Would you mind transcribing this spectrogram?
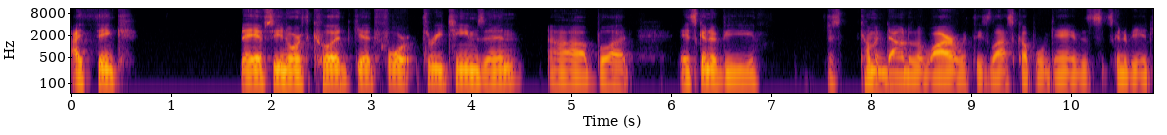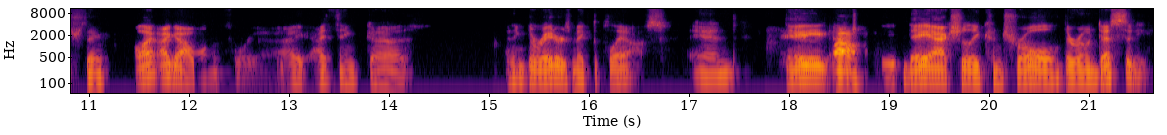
I think the AFC North could get four, three teams in, uh, but it's going to be just coming down to the wire with these last couple of games. It's, it's going to be interesting. Well, I, I got one for you. I, I think uh, I think the Raiders make the playoffs, and they wow. actually, they actually control their own destiny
